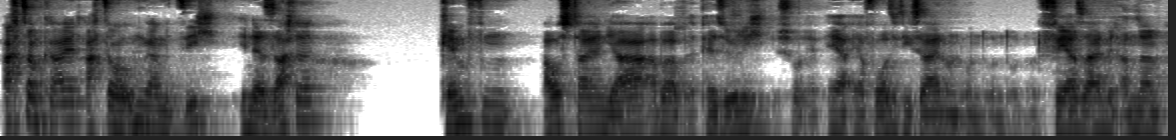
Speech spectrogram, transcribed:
Achtsamkeit, achtsamer Umgang mit sich in der Sache, kämpfen, austeilen, ja, aber persönlich schon eher, eher vorsichtig sein und, und, und, und fair sein mit anderen,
